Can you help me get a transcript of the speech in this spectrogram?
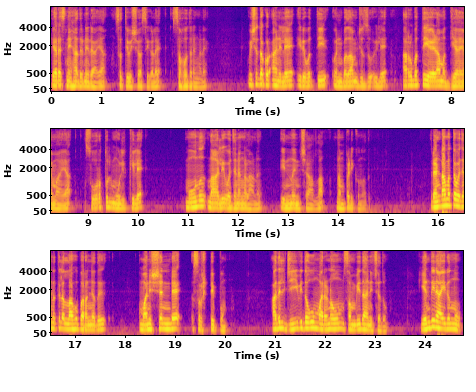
ഏറെ സ്നേഹാദരണരായ സത്യവിശ്വാസികളെ സഹോദരങ്ങളെ വിശുദ്ധ ഖുർആാനിലെ ഇരുപത്തി ഒൻപതാം ജുസുയിലെ അറുപത്തിയേഴാം അധ്യായമായ സൂറത്തുൽ മുൽക്കിലെ മൂന്ന് നാല് വചനങ്ങളാണ് ഇന്ന് ഇൻഷാല്ല നാം പഠിക്കുന്നത്. രണ്ടാമത്തെ വചനത്തിൽ അള്ളാഹു പറഞ്ഞത് മനുഷ്യന്റെ സൃഷ്ടിപ്പും അതിൽ ജീവിതവും മരണവും സംവിധാനിച്ചതും. എന്തിനായിരുന്നു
